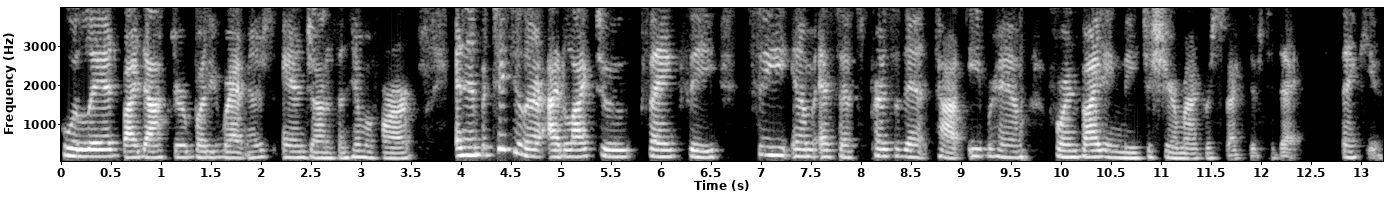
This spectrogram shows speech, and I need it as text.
who are led by Dr. Buddy Ratners and Jonathan Himmelfarb. And in particular, I'd like to thank the CMSS President, Tod Ibrahim, for inviting me to share my perspective today. Thank you.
